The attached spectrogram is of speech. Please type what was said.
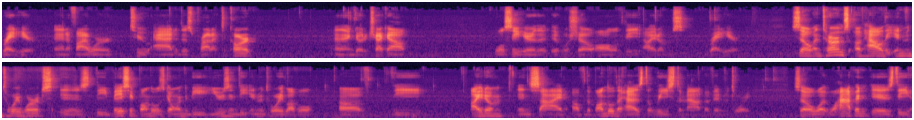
right here. And if I were to add this product to cart and then go to checkout, we'll see here that it will show all of the items right here. So in terms of how the inventory works is the basic bundle is going to be using the inventory level of the item inside of the bundle that has the least amount of inventory. So what will happen is the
